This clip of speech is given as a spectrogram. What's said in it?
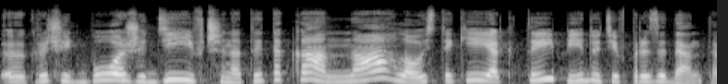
е, кричить: Боже, дівчина, ти така нагла, ось такі, як ти, підуть і в президенти.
